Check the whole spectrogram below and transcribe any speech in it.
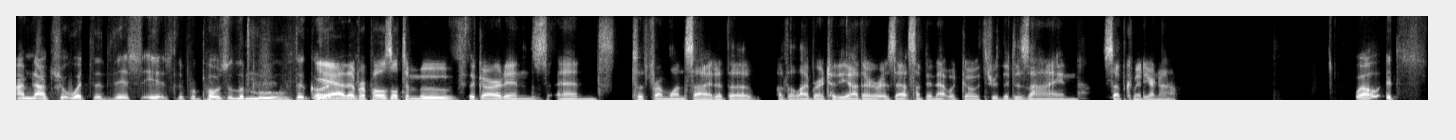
I'm not sure what the this is. The proposal to move the garden? Yeah, the proposal to move the gardens and to from one side of the of the library to the other is that something that would go through the design subcommittee or not? Well, it's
